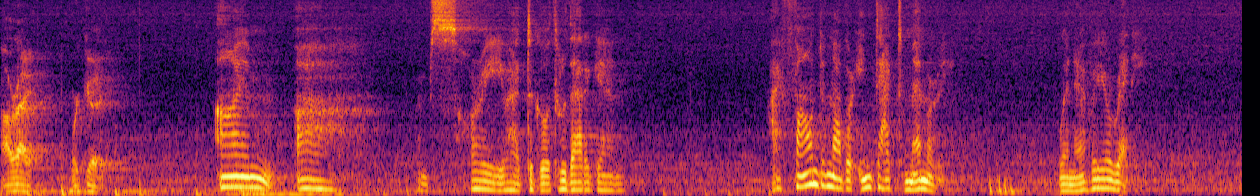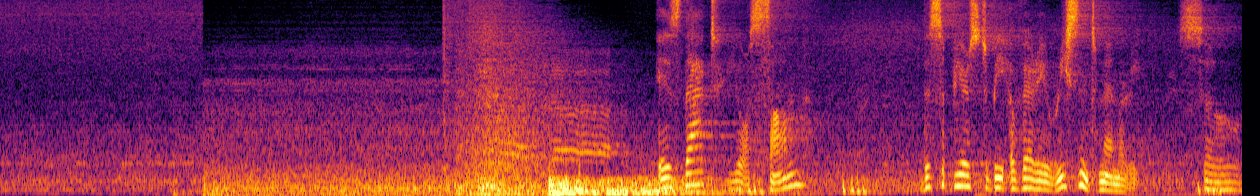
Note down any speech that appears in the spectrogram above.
All right, we're good. I'm, uh, I'm sorry you had to go through that again. I found another intact memory. Whenever you're ready. Is that your son? This appears to be a very recent memory. So,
